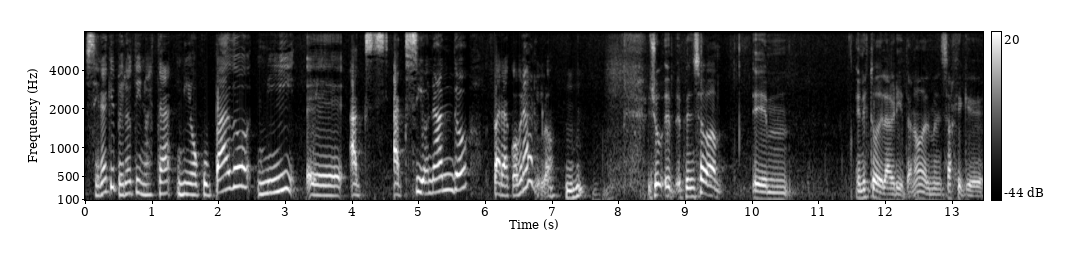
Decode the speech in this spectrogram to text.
¿será que Perotti no está ni ocupado ni eh, accionando para cobrarlo? Yo eh, pensaba em, en esto de la grieta, ¿no? del mensaje que,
